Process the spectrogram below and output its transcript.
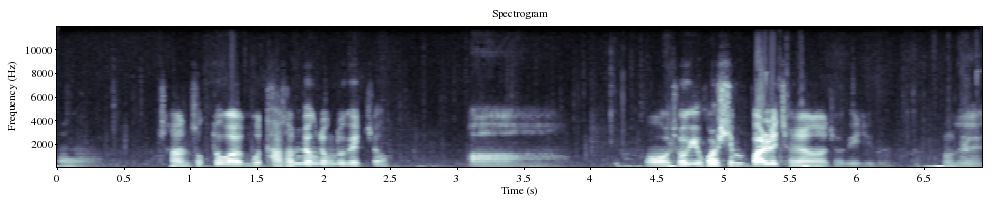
어. 차는 속도가 뭐 다섯 명 정도겠죠? 아 어 저기 훨씬 빨리 차잖아 저기 지금. 그러네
